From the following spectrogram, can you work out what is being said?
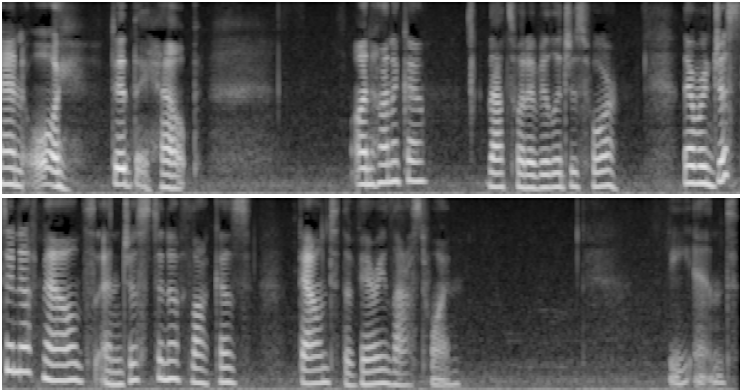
And oi, did they help! On Hanukkah, that's what a village is for. There were just enough mouths and just enough latkes down to the very last one. The end.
